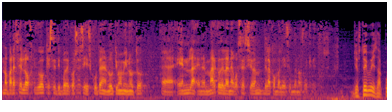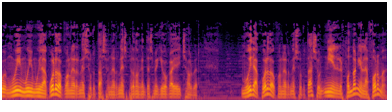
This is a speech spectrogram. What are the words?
no parece lógico que este tipo de cosas se discutan en el último minuto eh, en, la, en el marco de la negociación de la convalidación de unos decretos. Yo estoy muy, muy, muy, muy de acuerdo con Ernest Urtasun. Ernest, perdón que antes me he equivocado y he dicho Albert. Muy de acuerdo con Ernest Urtasun, ni en el fondo ni en la forma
